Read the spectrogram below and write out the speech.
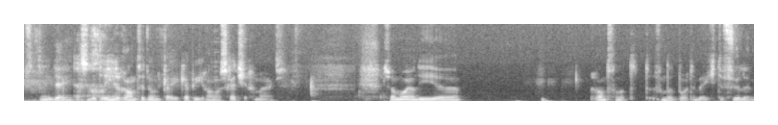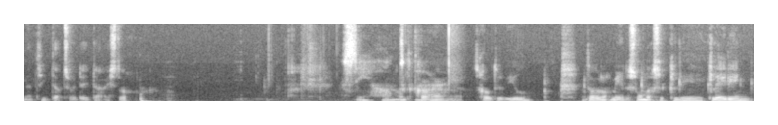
Is dat een idee? Dat is een Om in de rand te doen. Kijk, ik heb hier al een schetsje gemaakt. Zo mooi om die eh, rand van het, van dat bord een beetje te vullen met die, dat soort details, toch? dat is die Handkar, handkar. ja, het grote wiel. Wat hadden we nog meer? De zondagse kle- kleding.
